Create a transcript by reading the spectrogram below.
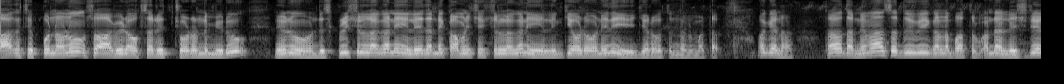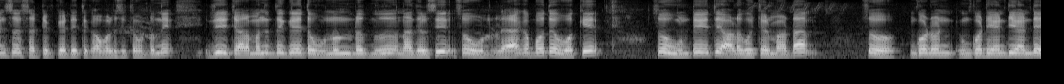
బాగా చెప్పున్నాను. సో ఆ వీడియో ఒకసారి చూడండి మీరు. నేను డిస్క్రిప్షన్లో కానీ లేదంటే కామెంట్ సెక్షన్లో కానీ లింక్ ఇవ్వడం అనేది జరుగుతుందనమాట ఓకేనా? తర్వాత నివాస ధృవీకరణ పత్రం అంటే రెసిడెన్స్ సర్టిఫికేట్ అయితే కావాల్సి అయితే ఉంటుంది. ఇది చాలా మంది దగ్గర అయితే ఉండుండదు నాకు తెలిసి. సో లేకపోతే ఓకే. సో ఉంటే అయితే అడగొచ్చు అనమాట సో ఇంకోటి ఇంకోటి ఏంటి అంటే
